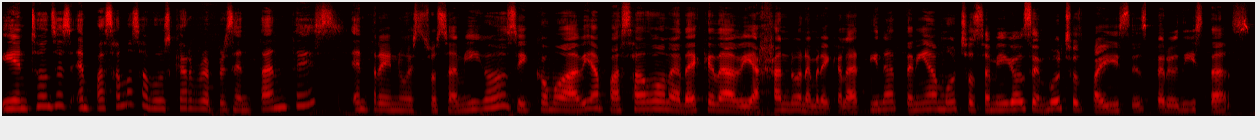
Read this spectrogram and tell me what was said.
Y entonces empezamos a buscar representantes entre nuestros amigos y como había pasado una década viajando en América Latina, tenía muchos amigos en muchos países, periodistas,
